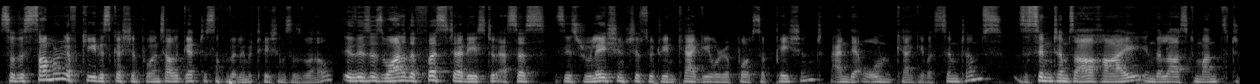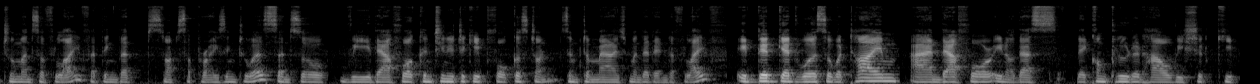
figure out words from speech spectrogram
So, the summary of key discussion points, I'll get to some of the limitations as well. This is one of the first studies to assess these relationships between caregiver reports of patient and their own caregiver symptoms. The symptoms are high in the last month to two months of life. I think that's not surprising to us. And so, we therefore continue to keep focused on symptom management at end of life. It did get worse over time, and therefore, you know, that's they concluded how we should keep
